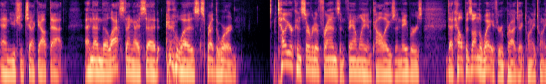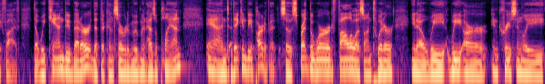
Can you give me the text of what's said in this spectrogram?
and you should check out that. And then the last thing I said was spread the word. Tell your conservative friends and family and colleagues and neighbors that help is on the way through Project 2025, that we can do better, that the conservative movement has a plan, and they can be a part of it. So spread the word, follow us on Twitter. You know, we we are increasingly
